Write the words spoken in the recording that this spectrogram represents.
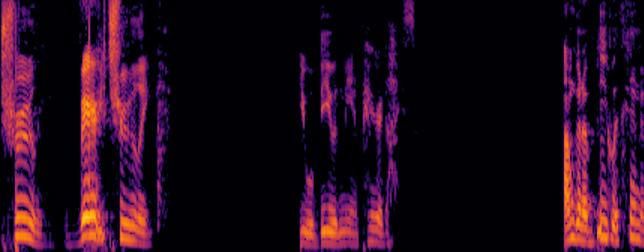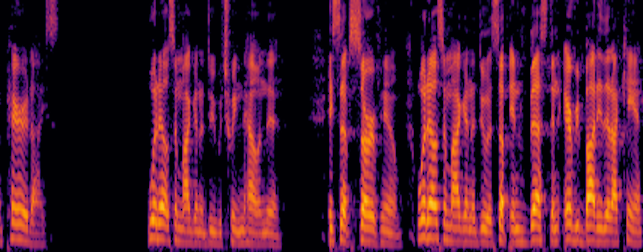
truly, very truly, you will be with me in paradise. I'm going to be with him in paradise. What else am I going to do between now and then? Except serve him. What else am I going to do except invest in everybody that I can?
